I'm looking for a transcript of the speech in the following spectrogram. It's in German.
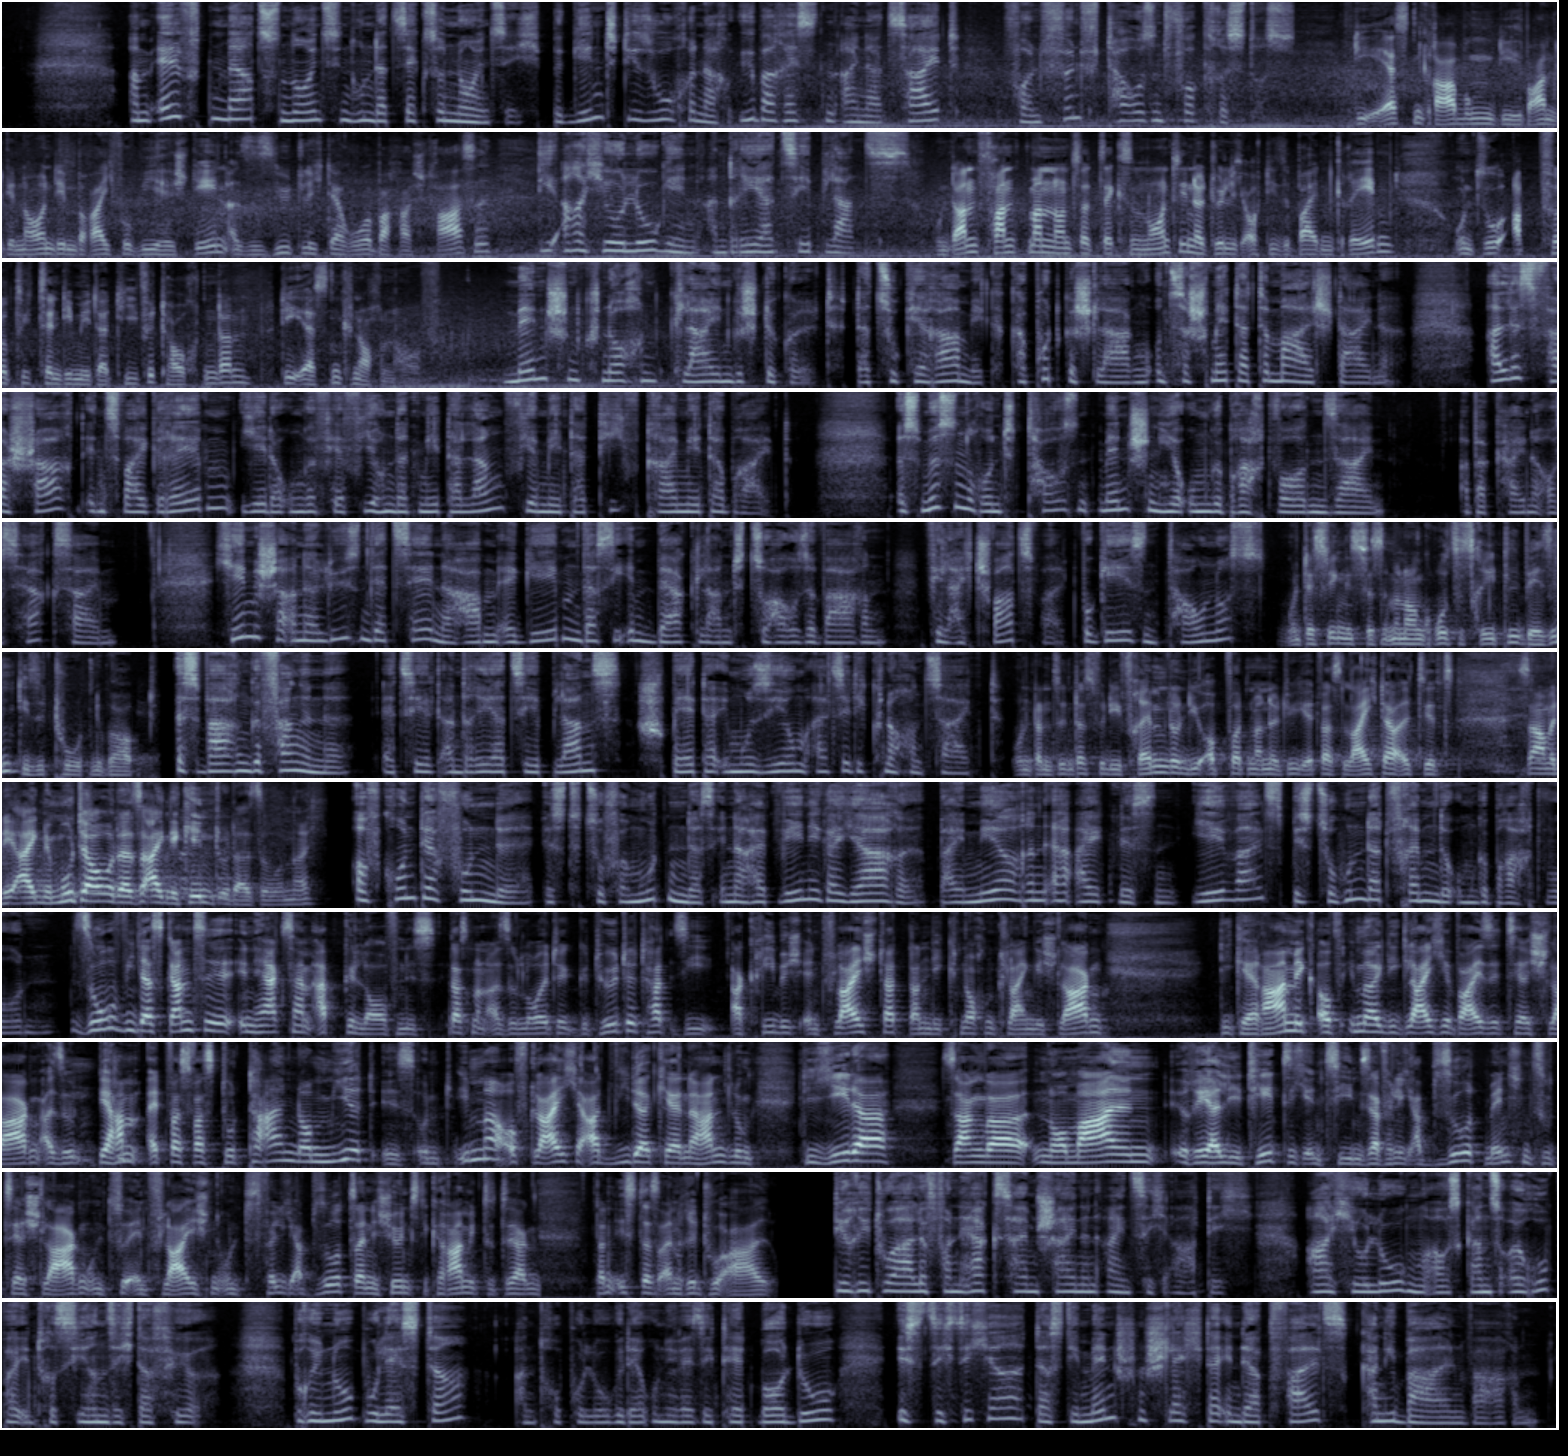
Am 11. März 1996 beginnt die Suche nach Überresten einer Zeit von 5000 vor Christus. Die ersten Grabungen, die waren genau in dem Bereich, wo wir hier stehen, also südlich der Rohrbacher Straße. Die Archäologin Andrea C. Und dann fand man 1996 natürlich auch diese beiden Gräben und so ab 40 Zentimeter Tiefe tauchten dann die ersten Knochen auf. Menschenknochen klein gestückelt, dazu Keramik, kaputtgeschlagen und zerschmetterte Mahlsteine. Alles verscharrt in zwei Gräben, jeder ungefähr 400 Meter lang, 4 Meter tief, 3 Meter breit. Es müssen rund 1000 Menschen hier umgebracht worden sein, aber keine aus Herxheim. Chemische Analysen der Zähne haben ergeben, dass sie im Bergland zu Hause waren, vielleicht Schwarzwald, Vogesen, Taunus. Und deswegen ist das immer noch ein großes Rätsel, wer sind diese Toten überhaupt? Es waren Gefangene, erzählt Andrea C. Blanz später im Museum, als sie die Knochen zeigt. Und dann sind das für die Fremde und die opfert man natürlich etwas leichter als jetzt, sagen wir, die eigene Mutter oder das eigene Kind oder so. Ne? Aufgrund der Funde ist zu vermuten, dass innerhalb weniger Jahre bei mehreren Ereignissen jeweils bis zu 100 Fremde umgebracht wurden. So wie das Ganze in Herxheim abgelaufen ist, dass man also Leute getötet hat, sie akribisch entfleischt hat, dann die Knochen klein geschlagen, die Keramik auf immer die gleiche Weise zerschlagen. Also wir haben etwas, was total normiert ist und immer auf gleiche Art wiederkehrende Handlung, die jeder, sagen wir, normalen Realität sich entziehen. Es ist ja völlig absurd, Menschen zu zerschlagen und zu entfleischen und es ist völlig absurd, seine schönste Keramik zu zeigen. Dann ist das ein Ritual. Die Rituale von Herxheim scheinen einzigartig. Archäologen aus ganz Europa interessieren sich dafür. Bruno Boulestin, Anthropologe der Universität Bordeaux, ist sich sicher, dass die Menschenschlechter in der Pfalz Kannibalen waren.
